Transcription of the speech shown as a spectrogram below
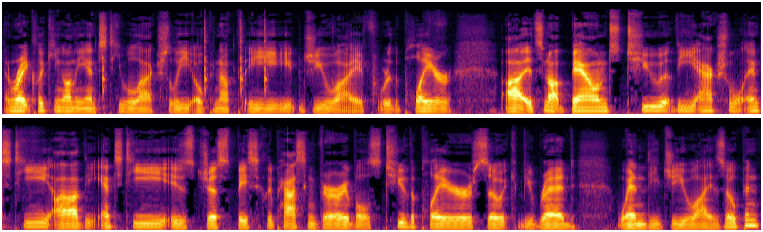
And right clicking on the entity will actually open up the GUI for the player uh, it's not bound to the actual entity. Uh, the entity is just basically passing variables to the player so it can be read when the GUI is open.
